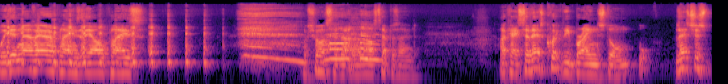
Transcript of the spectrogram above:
we didn't have aeroplanes at the old place. I'm sure I said that in the last episode. Okay, so let's quickly brainstorm. Let's just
